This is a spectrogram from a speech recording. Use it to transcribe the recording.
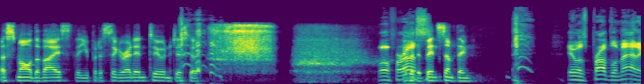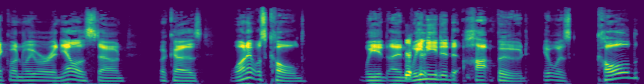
a small device that you put a cigarette into and it just goes. Well, for us, it would have been something. it was problematic when we were in Yellowstone because one, it was cold. We and we needed hot food. It was cold,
